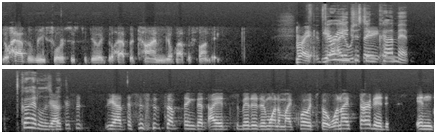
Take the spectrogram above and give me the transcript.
You'll have the resources to do it. You'll have the time, and you'll have the funding. Right. Very yeah, interesting comment. Go ahead, Elizabeth. Yeah, this is yeah, this is something that I had submitted in one of my quotes. But when I started in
